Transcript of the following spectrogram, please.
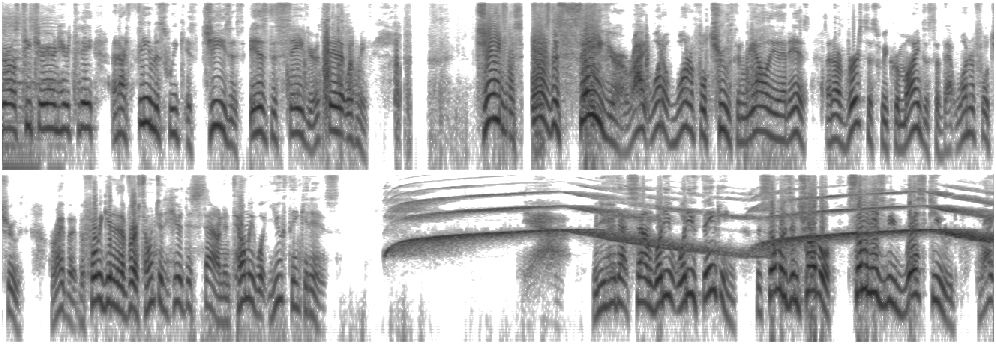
girls. Teacher Aaron here today, and our theme this week is Jesus is the Savior. Let's say that with me. Jesus is the Savior, right? What a wonderful truth and reality that is. And our verse this week reminds us of that wonderful truth, right? But before we get into the verse, I want you to hear this sound and tell me what you think it is. Yeah. When you hear that sound, what are you what are you thinking? That someone is in trouble. Someone needs to be rescued, right?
